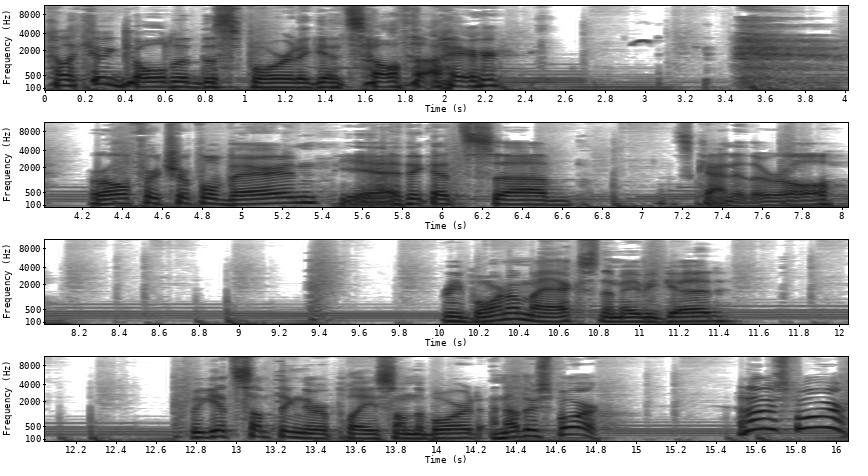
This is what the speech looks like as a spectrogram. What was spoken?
I like how golded the spore to get health higher. roll for triple baron? Yeah, I think that's um that's kind of the roll. Reborn on my X, then maybe good. We get something to replace on the board. Another spore! Another spore!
